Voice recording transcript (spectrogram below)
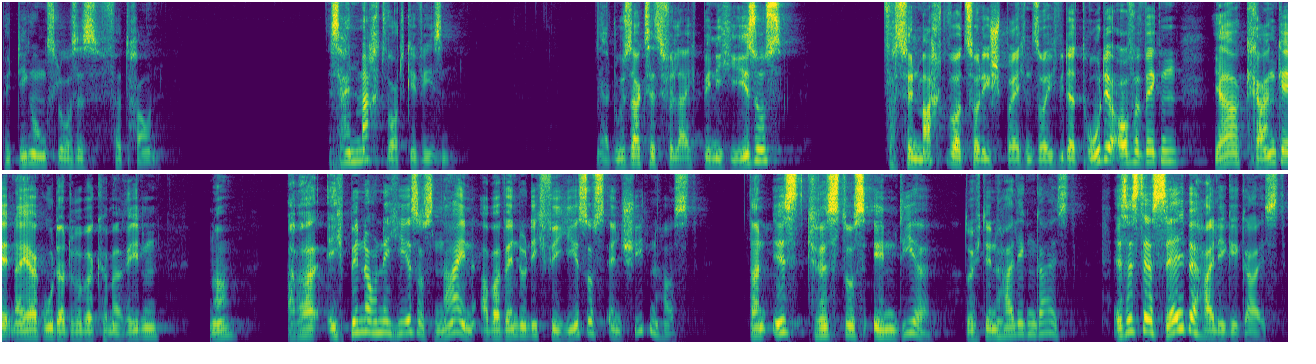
Bedingungsloses Vertrauen. Es ist ein Machtwort gewesen. Ja, du sagst jetzt vielleicht, bin ich Jesus? Was für ein Machtwort soll ich sprechen? Soll ich wieder Tote auferwecken? Ja, Kranke, naja gut, darüber können wir reden. Ne? Aber ich bin doch nicht Jesus. Nein, aber wenn du dich für Jesus entschieden hast, dann ist Christus in dir durch den Heiligen Geist. Es ist derselbe Heilige Geist,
